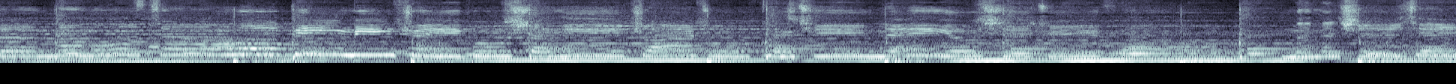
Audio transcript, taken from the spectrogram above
的那么早，我拼命追不上你，抓住空气。没有些句话，慢慢时间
